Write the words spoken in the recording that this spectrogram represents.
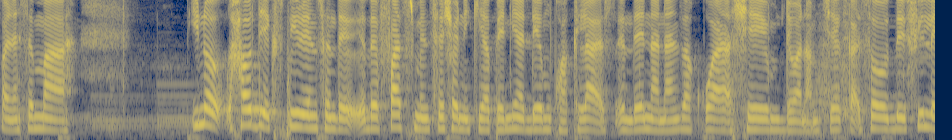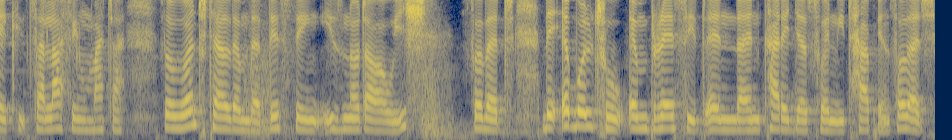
wanasema you know how the experience and the, the first menstruation ikiapenia dem kwa class and then anaanza kuwa ashamed wanamcheka. So they feel like it's a laughing matter. So we want to tell them that this thing is not our wish so that they're able to embrace it and encourage us when it happens so that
